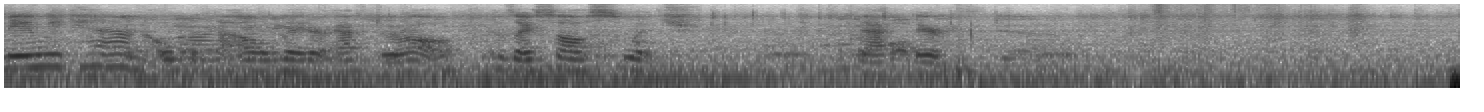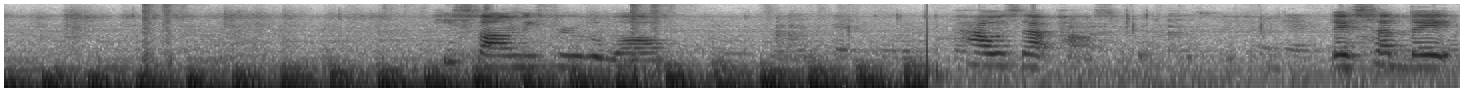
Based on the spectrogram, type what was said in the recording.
maybe we can open the elevator after all because I saw a switch back there. He saw me through the wall. How is that possible? They said they,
